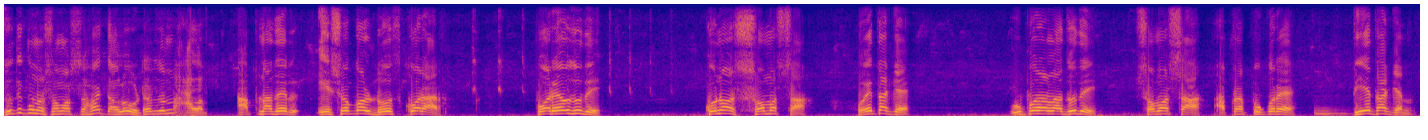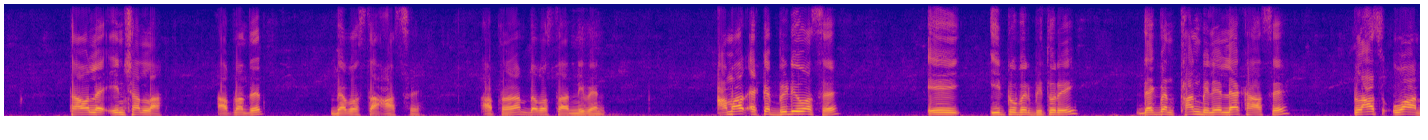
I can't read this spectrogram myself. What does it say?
যদি কোনো সমস্যা হয়, তাহলে ওটার জন্য আলাদা। আপনাদের এ সকল ডোজ করার পরেও যদি কোনো সমস্যা হয়ে থাকে, উপরওয়ালা যদি সমস্যা আপনার পুকুরে দিয়ে থাকেন, তাহলে ইনশাল্লাহ আপনাদের ব্যবস্থা আছে। আপনারা ব্যবস্থা নেবেন। আমার একটা ভিডিও আছে, এই ইউটিউবের ভিতরেই। দেখবেন থানবিলে লেখা আছে, প্লাস ওয়ান।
